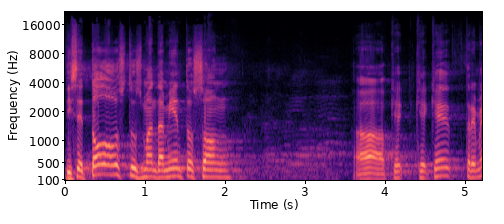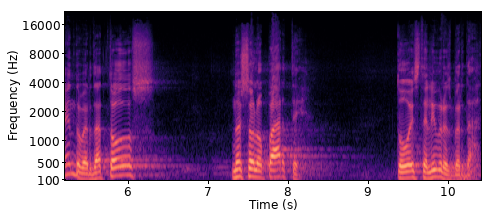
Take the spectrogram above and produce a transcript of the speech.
dice, todos tus mandamientos son Ah, qué, tremendo, ¿verdad? Todos, no es solo parte, todo este libro es verdad.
